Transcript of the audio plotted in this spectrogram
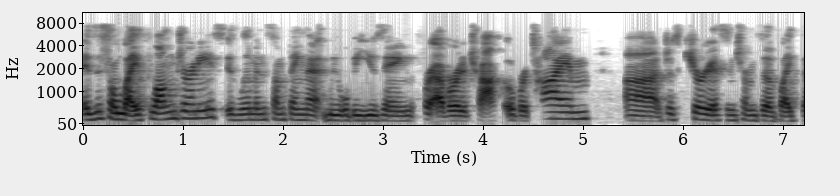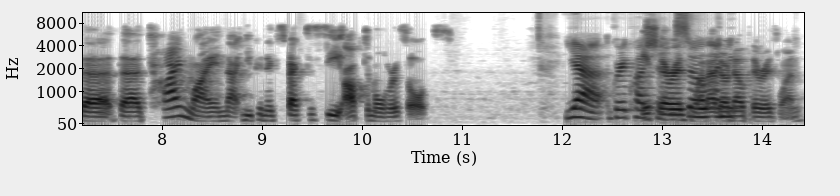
Is this a lifelong journey? Is Lumen something that we will be using forever to track over time? Uh, just curious in terms of like the the timeline that you can expect to see optimal results. Yeah, great question. If there is so, one, I, I don't know if there is one.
